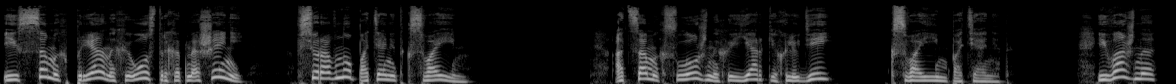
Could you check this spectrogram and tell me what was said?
И из самых пряных и острых отношений все равно потянет к своим. От самых сложных и ярких людей к своим потянет. И важно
